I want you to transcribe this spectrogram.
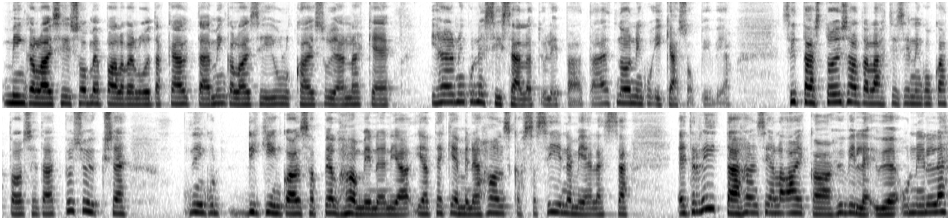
minkälaisia somepalveluita käyttää, minkälaisia julkaisuja näkee, ihan jo niin kuin ne sisällöt ylipäätään, että ne on niin kuin ikäsopivia. Sitten taas toisaalta lähtisin niin katsoa sitä, että pysyykö se niin kuin digin kanssa pelaaminen ja, ja tekeminen hanskassa siinä mielessä, että riittäähän siellä aikaa hyville yöunille,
